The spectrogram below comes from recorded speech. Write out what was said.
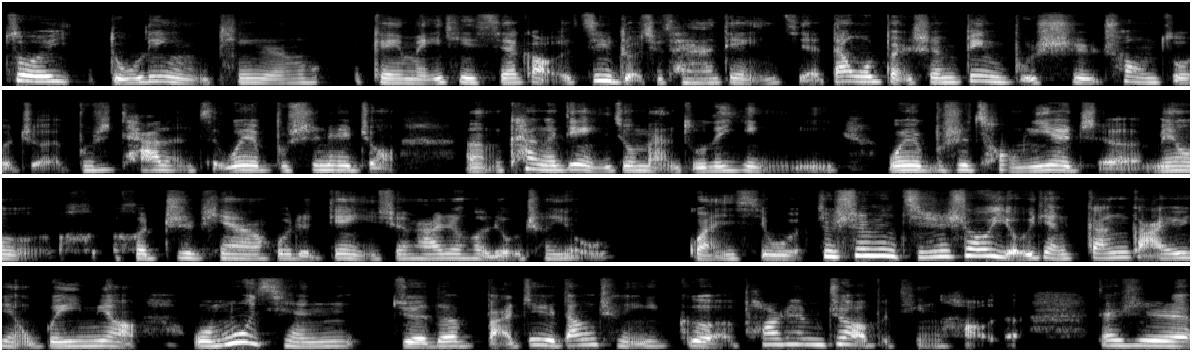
作为独立影评人，给媒体写稿的记者去参加电影节，但我本身并不是创作者，不是 talent，我也不是那种嗯看个电影就满足的影迷，我也不是从业者，没有和和制片啊或者电影宣发任何流程有关系。我就身份其实稍微有一点尴尬，有点微妙。我目前觉得把这个当成一个 part time job 挺好的，但是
